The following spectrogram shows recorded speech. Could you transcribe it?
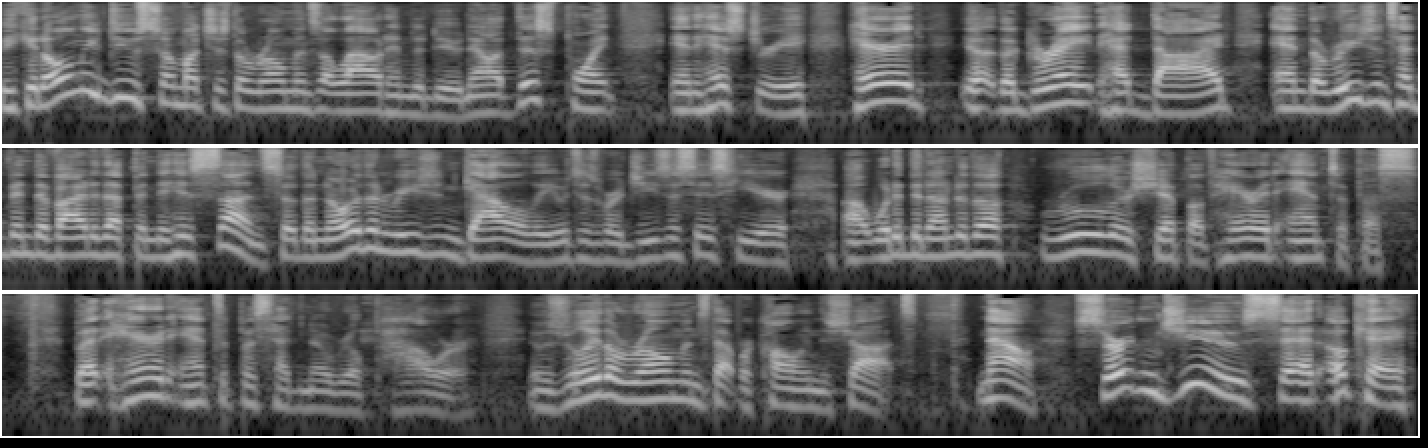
We could only do so much as the Romans allowed him to do. Now, at this point in history, Herod you know, the Great had died, and the regions had been divided up into his sons. So the northern region, Galilee, which is where Jesus is here, uh, would have been under the rulership of Herod Antipas. But Herod Antipas no real power. It was really the Romans that were calling the shots. Now, certain Jews said, okay,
